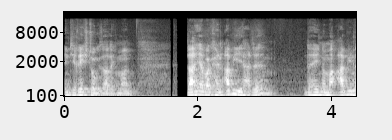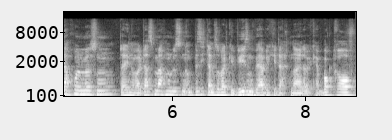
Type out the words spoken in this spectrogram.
in die Richtung, sag ich mal. Da ich aber kein Abi hatte, da hätte ich nochmal Abi nachholen müssen, da hätte ich nochmal das machen müssen. Und bis ich dann soweit gewesen wäre, habe ich gedacht, nein, da habe ich keinen Bock drauf.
